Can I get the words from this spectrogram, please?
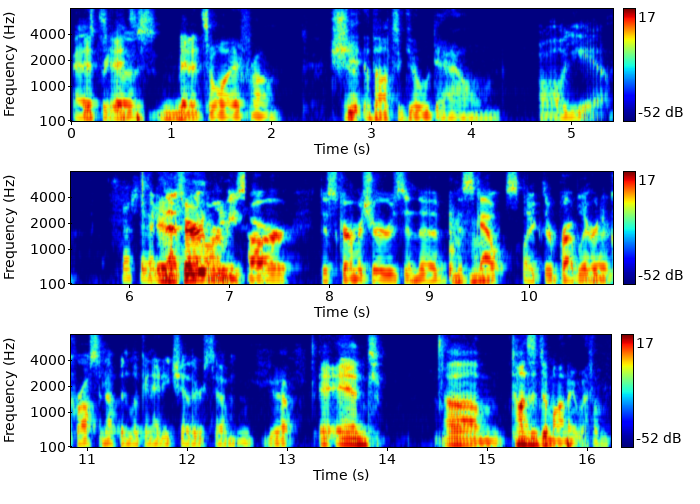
That's it's pretty it's minutes away from shit about to go down. Oh yeah. Especially And And that's where the armies are the skirmishers and the, the Mhm. scouts. Like they're probably already Right. crossing up and looking at each other. So Yep. A- And um, tons of Damane with them.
